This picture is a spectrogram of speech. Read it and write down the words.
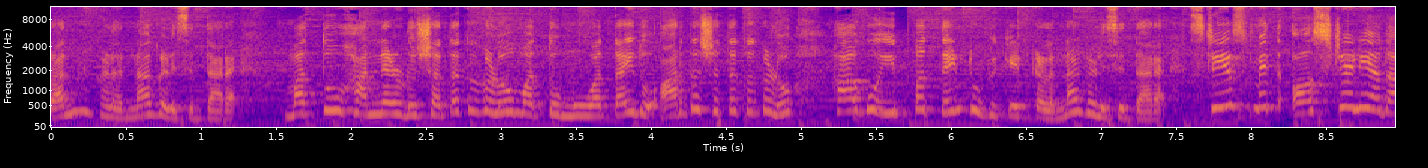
ರನ್ಗಳನ್ನು ಗಳಿಸಿದ್ದಾರೆ. ಮತ್ತು ಹನ್ನೆರಡು ಶತಕಗಳು ಮತ್ತು ಮೂವತ್ತೈದು ಅರ್ಧ ಶತಕಗಳು ಹಾಗೂ ಇಪ್ಪತ್ತೆಂಟು ವಿಕೆಟ್ಗಳನ್ನು ಗಳಿಸಿದ್ದಾರೆ. ಸ್ಟೀವ್ ಸ್ಮಿತ್ ಆಸ್ಟ್ರೇಲಿಯಾದ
